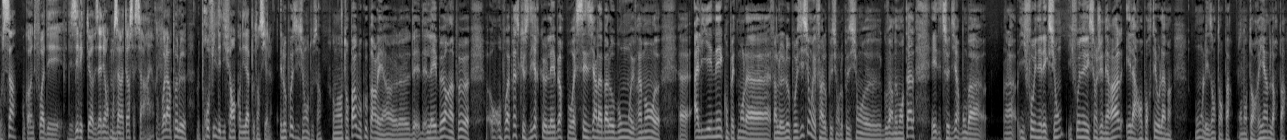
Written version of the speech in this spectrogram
au sein, encore une fois, des, des électeurs, des adhérents Mhm. conservateurs, ça sert à rien. Donc voilà un peu le, le profil des différents candidats potentiels. Et l'opposition, tout ça. Parce qu'on n'entend pas beaucoup parler. Hein. Le, Labour, un peu, euh, on pourrait presque se dire que Labour pourrait saisir la balle au bon et vraiment euh, euh, aliéner complètement la, enfin le- l'opposition, enfin l'opposition, l'opposition euh, gouvernementale, et de se dire bon bah voilà, il faut une élection, il faut une élection générale et la remporter haut la main. On les entend pas, on n'entend rien de leur part.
